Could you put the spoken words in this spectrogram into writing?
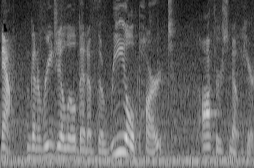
Now, I'm going to read you a little bit of the real part, the author's note here.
